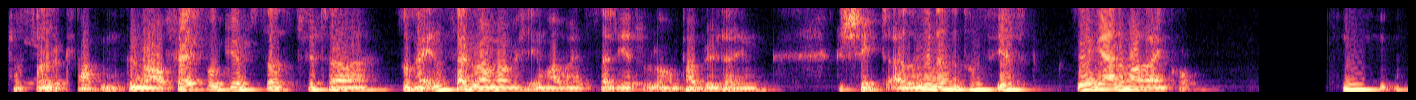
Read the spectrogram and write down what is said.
Das sollte klappen. Genau, Facebook gibt es das, Twitter, sogar Instagram habe ich irgendwann mal installiert und auch ein paar Bilder hingeschickt. Also wenn das interessiert, sehr gerne mal reingucken.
